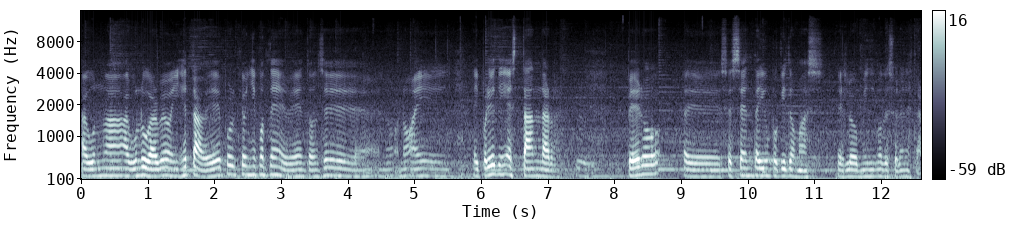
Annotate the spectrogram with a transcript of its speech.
Alguna, algún lugar veo en B porque contiene B, entonces no, hay, hay por ahí tiene estándar, pero 60 eh, y un poquito más es lo mínimo que suelen estar.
